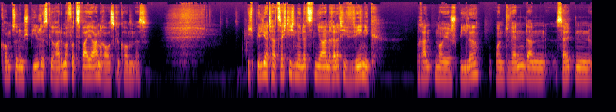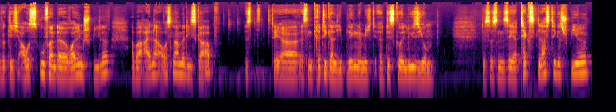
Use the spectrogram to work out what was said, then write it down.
komme zu einem Spiel, das gerade mal vor zwei Jahren rausgekommen ist. Ich spiele ja tatsächlich in den letzten Jahren relativ wenig brandneue Spiele und wenn, dann selten wirklich ausufernde Rollenspiele. Aber eine Ausnahme, die es gab, ist, der, ist ein Kritikerliebling, nämlich äh, Disco Elysium. Das ist ein sehr textlastiges Spiel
